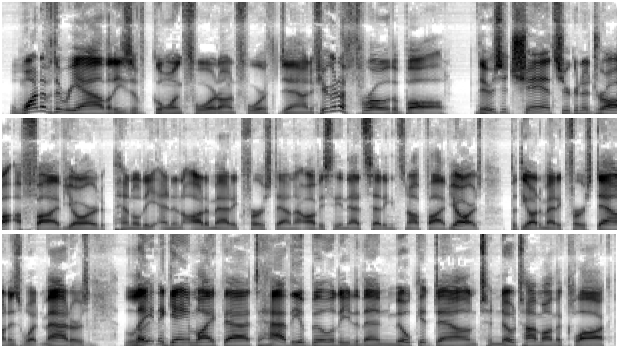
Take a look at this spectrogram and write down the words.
One of the realities of going forward on fourth down, if you're going to throw the ball, there's a chance you're going to draw a five yard penalty and an automatic first down. Now, obviously, in that setting, it's not five yards, but the automatic first down is what matters. Late in a game like that, to have the ability to then milk it down to no time on the clock,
